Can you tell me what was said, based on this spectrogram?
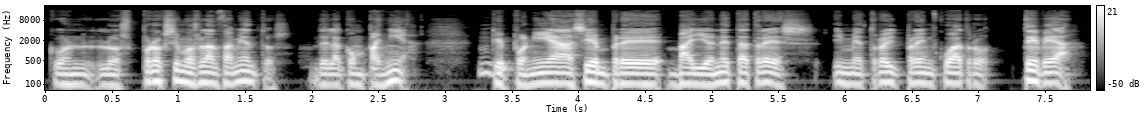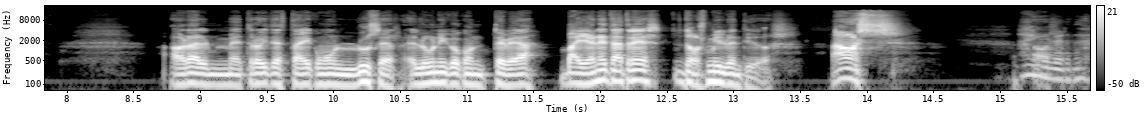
con los próximos lanzamientos de la compañía? Que ponía siempre Bayonetta 3 y Metroid Prime 4 TBA. Ahora el Metroid está ahí como un loser, el único con TBA. Bayonetta 3 2022. ¡Vamos! Ay, de verdad.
